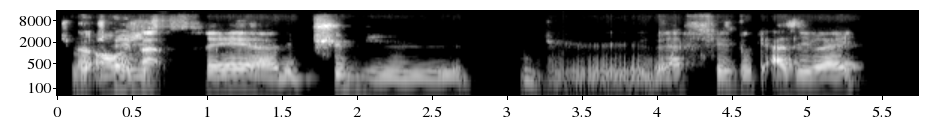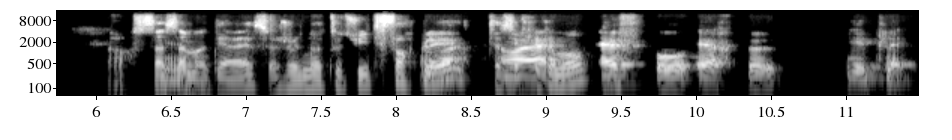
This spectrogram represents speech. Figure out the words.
Tu Non, peux enregistrer euh, des pubs du, du, de la Facebook Ads Library. Alors ça, ça m'intéresse. Je le note tout de suite. Forplay, Ouais. ça s'écrit Ouais. comment? F-O-R-E et Play.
